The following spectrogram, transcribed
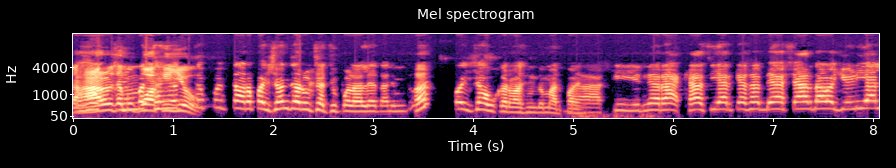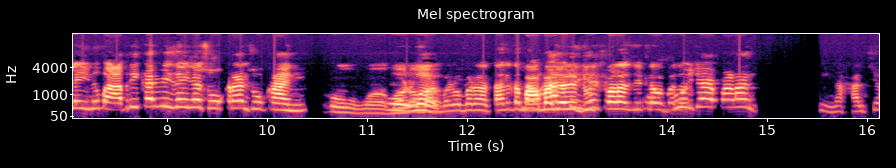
હારું છે હું પોકી ગયો. પણ તારા પૈસાની જરૂર છે ચૂપડા લે તારી હા? પૈસા હું કરવા છે તો પાસે. બાકી એને રાખ્યા છે યાર કે છે બે ચાર દાડો જેડી આલે એનું બાબરી કરવી છે એને છોકરા ને છોકરાની. ઓહો, ઓહો. બરોબર બરોબર. તારે તો બાબા હાલ દૂધ પડે છે એટલે બધું. છે પણ. એના હાલ છે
